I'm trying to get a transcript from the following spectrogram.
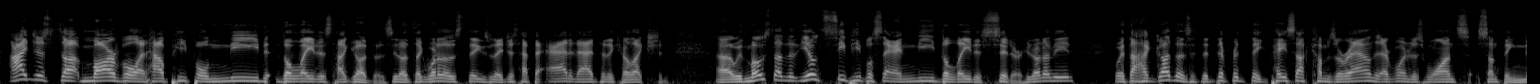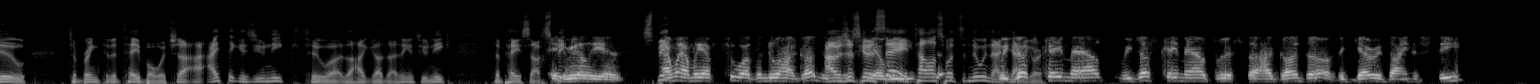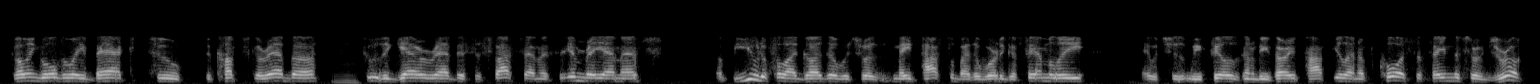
I just uh, marvel at how people need the latest Haggadahs. You know, it's like one of those things where they just have to add and add to the collection. Uh, with most other, you don't see people say, "I need the latest siddur. You know what I mean? With the Haggadahs, it's a different thing. Pesach comes around, and everyone just wants something new to bring to the table, which uh, I think is unique to uh, the Haggadah. I think it's unique to Pesach. Speak, it really is. Speak, and, we have two other new Haggadahs. I was just going to say, we, tell us what's new in that we category. just came out. We just came out with the Haggadah of the Gerer dynasty, going all the way back to the Kotzker Rebbe, mm. to the Gerer Rebbe, the Sfas Emes, the Imre Emes, a beautiful Haggadah which was made possible by the Werdiger family, which is, we feel is going to be very popular, and of course the famous Rav Druk.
